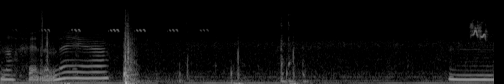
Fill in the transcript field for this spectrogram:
Nothing in there. Hmm.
